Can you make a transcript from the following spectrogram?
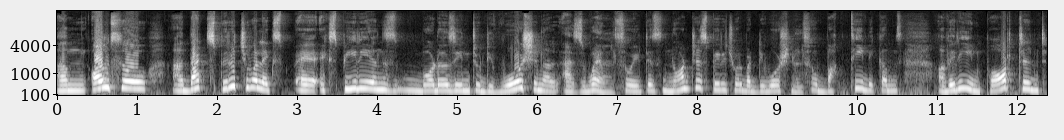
Um, also, uh, that spiritual ex uh, experience borders into devotional as well. So, it is not just spiritual but devotional. So, bhakti becomes a very important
